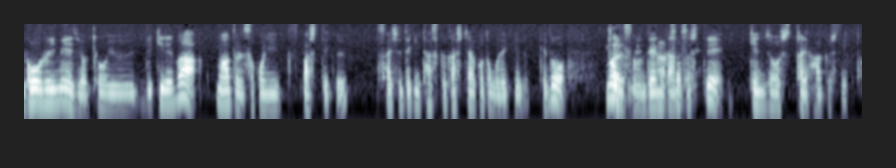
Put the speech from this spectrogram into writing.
ゴールイメージを共有できれば、まあ後でそこに突っ走っていく。最終的にタスク化しちゃうこともできるけど、まずその前段として現状をしっかり把握していくと。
